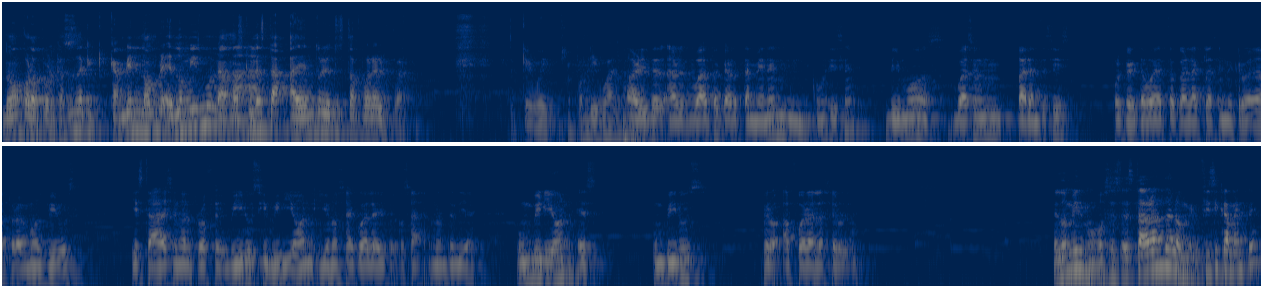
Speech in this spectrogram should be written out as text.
No me acuerdo, pero el caso es de que cambia el nombre. Es lo mismo, nada más que uno está adentro y otro está fuera del cuerpo. Que, güey, pues ponle igual. Ahorita voy a tocar también en, ¿cómo se dice? Vimos, voy a hacer un paréntesis, porque ahorita voy a tocar la clase de microbiología, pero vimos virus. Y estaba diciendo el profe, virus y virión, y yo no sé cuál es o sea, no entendía. Un virión es un virus, pero afuera de la célula. Es lo mismo, o sea, se está hablando de lo físicamente,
